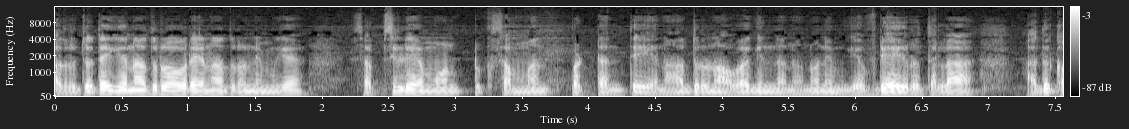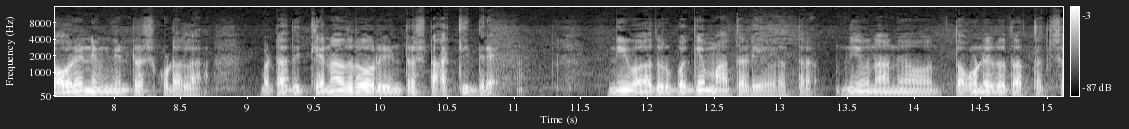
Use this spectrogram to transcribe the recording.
ಅದ್ರ ಜೊತೆಗೆ ಏನಾದರೂ ಅವರೇನಾದರೂ ನಿಮಗೆ ಸಬ್ಸಿಡಿ ಅಮೌಂಟ್ಗೆ ಸಂಬಂಧಪಟ್ಟಂತೆ ಏನಾದ್ರೂ ಅವಾಗಿಂದನೂ ನಿಮ್ಗೆ ಎಫ್ ಡಿ ಐ ಅದಕ್ಕೆ ಅವರೇ ನಿಮ್ಗೆ ಇಂಟ್ರೆಸ್ಟ್ ಕೊಡಲ್ಲ. ಬಟ್ ಅದಕ್ಕೇನಾದರೂ ಅವ್ರು ಇಂಟ್ರೆಸ್ಟ್ ಹಾಕಿದರೆ ನೀವು ಅದ್ರ ಬಗ್ಗೆ ಮಾತಾಡಿ ಅವ್ರ ಹತ್ರ. ನೀವು ನಾನು ತೊಗೊಂಡಿರೋದು ಹತ್ತು ಲಕ್ಷ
